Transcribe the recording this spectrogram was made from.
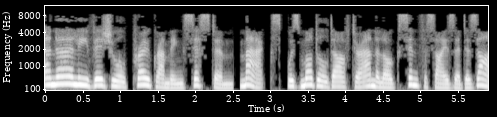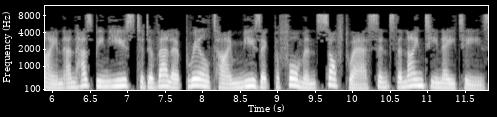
An early visual programming system, MAX, was modeled after analog synthesizer design and has been used to develop real-time music performance software since the 1980s.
